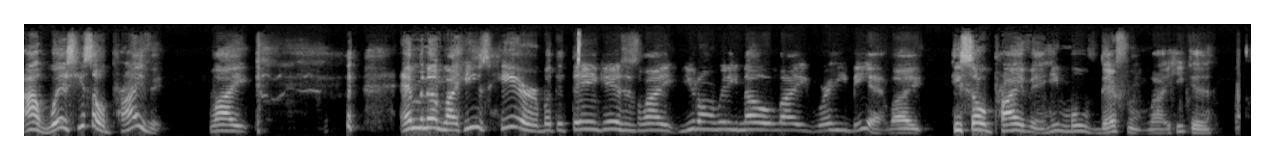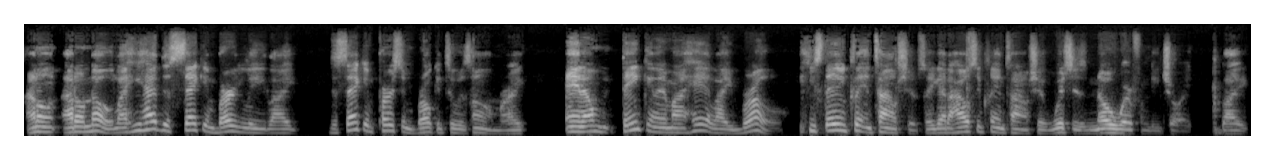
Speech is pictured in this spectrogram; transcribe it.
I wish he's so private. Like Eminem, like he's here, but the thing is, is like you don't really know like where he be at. Like he's so private. He moved different. Like he could. I don't. I don't know. Like he had the second burglary. Like the second person broke into his home, right? And I'm thinking in my head, like, bro, he stayed in Clinton Township, so he got a house in Clinton Township, which is nowhere from Detroit, like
